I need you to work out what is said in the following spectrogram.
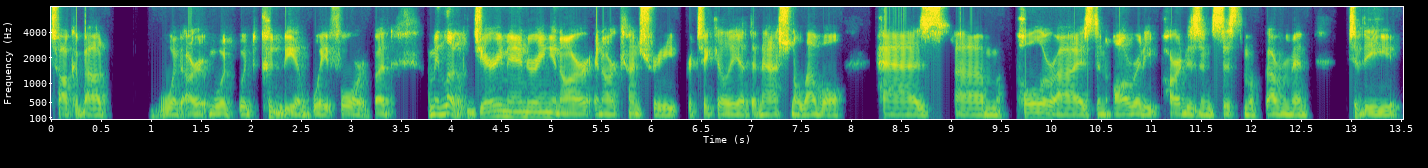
talk about what are what what could be a way forward. But I mean, look, gerrymandering in our in our country, particularly at the national level, has um, polarized an already partisan system of government to the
